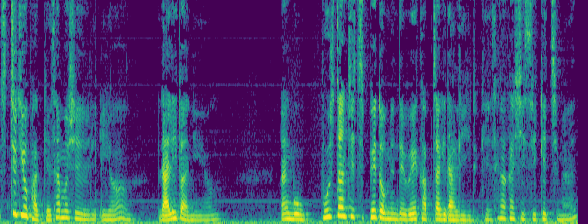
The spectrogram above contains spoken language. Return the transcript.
스튜디오 밖에 사무실이요. 난리도 아니에요. 아니 뭐 보수단체 집회도 없는데 왜 갑자기 난리 이렇게 생각하실 수 있겠지만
